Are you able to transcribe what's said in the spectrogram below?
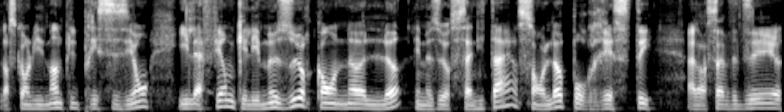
lorsqu'on lui demande plus de précision, il affirme que les mesures qu'on a là, les mesures sanitaires, sont là pour rester. Alors, ça veut dire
